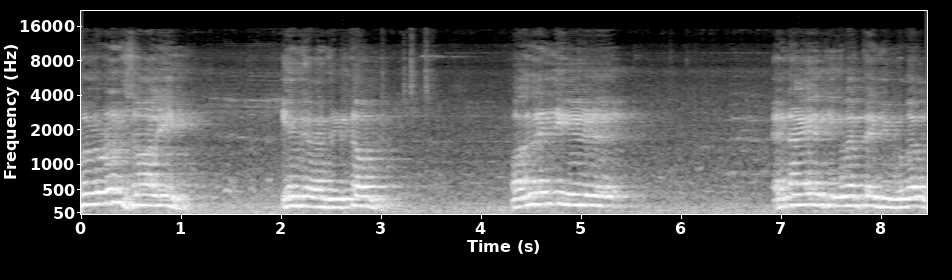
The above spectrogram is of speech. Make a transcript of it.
உங்களுடன் சாலை என்கிற திட்டம் பதினஞ்சு ஏழு ரெண்டாயிரத்தி இருபத்தஞ்சு முதல்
